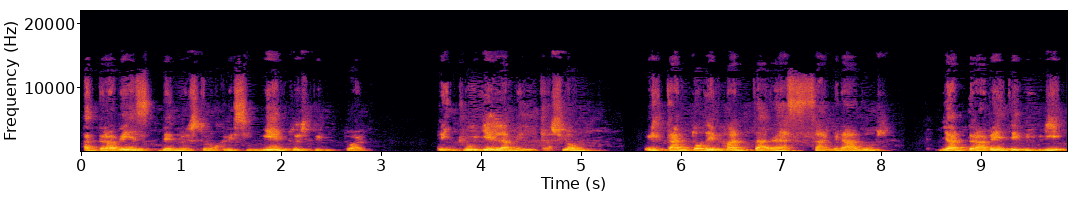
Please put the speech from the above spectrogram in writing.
a través de nuestro crecimiento espiritual, que incluye la meditación, el canto de mantras sagrados y a través de vivir,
